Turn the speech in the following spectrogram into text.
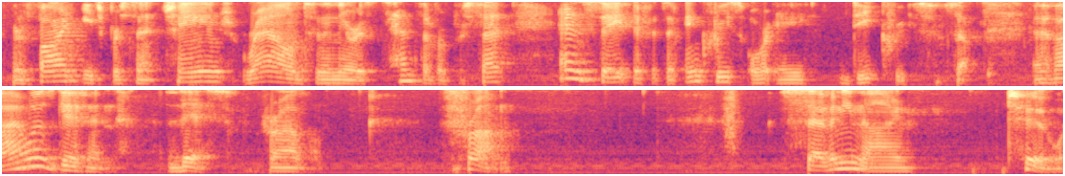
We're going to find each percent change, round to the nearest tenth of a percent, and state if it's an increase or a decrease. So, if I was given this problem from 79 to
